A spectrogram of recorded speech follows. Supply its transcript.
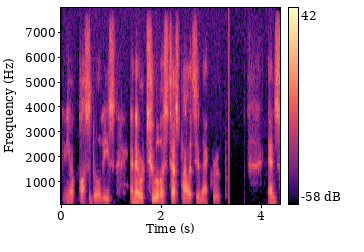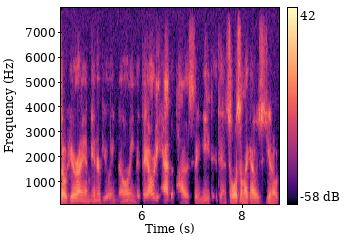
you know possibilities, and there were two of us test pilots in that group. And so here I am interviewing, knowing that they already had the pilots they needed. And so it wasn't like I was, you know,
